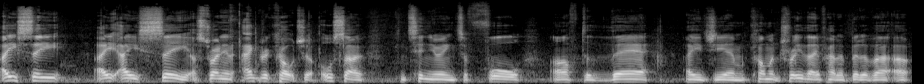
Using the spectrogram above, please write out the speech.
AC, AAC, Australian Agriculture, also continuing to fall after their AGM commentary. They've had a bit of a, a,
